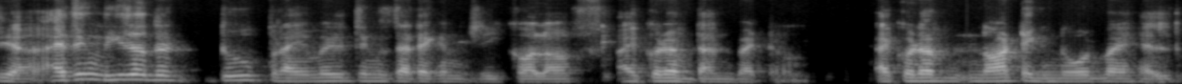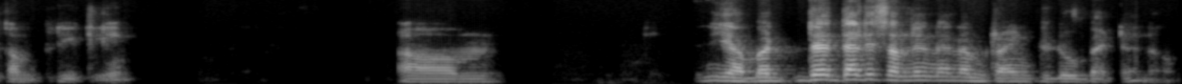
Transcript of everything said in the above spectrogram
yeah i think these are the two primary things that i can recall of. I could have done better. I could have not ignored my health completely. Um yeah but that, that is something that i'm trying to do better now.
